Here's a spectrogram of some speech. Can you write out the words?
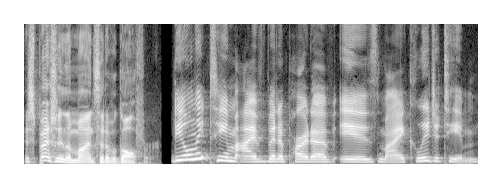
especially in the mindset of a golfer. The only team I've been a part of is my collegiate team,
